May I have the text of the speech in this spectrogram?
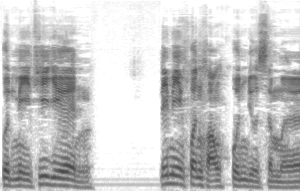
คุณมีที่ยืน และมีคนของคุณอยู่เสมอ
